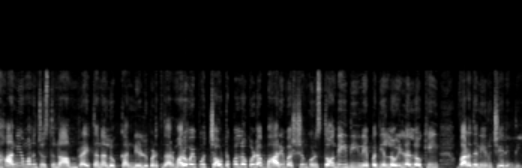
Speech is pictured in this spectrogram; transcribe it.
ధాన్యం మనం చూస్తున్నాం. రైతన్నలు కన్నీళ్ళు పెడుతున్నారు. మరోవైపు చౌటపల్లో కూడా భారీ వర్షం కురుస్తోంది. దీని నేపథ్యంలో ఇళ్ళలోకి వరద నీరు చేరింది.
